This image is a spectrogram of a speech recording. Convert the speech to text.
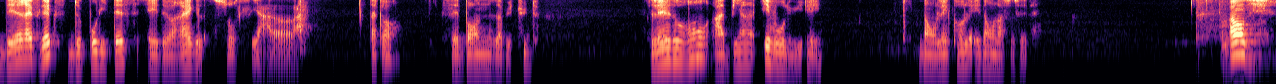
des réflexes de politesse et de règles sociales. D'accord? Ces bonnes habitudes l'aideront à bien évoluer dans l'école et dans la société. Allons-y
